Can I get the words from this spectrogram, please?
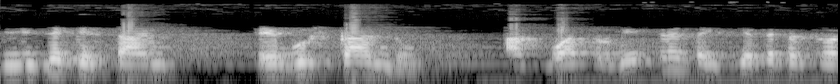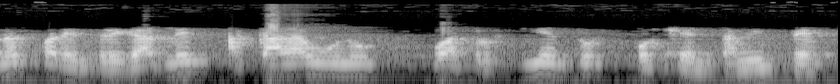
y dice que están eh, buscando a 4.037 personas para entregarles a cada uno 480 mil pesos.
